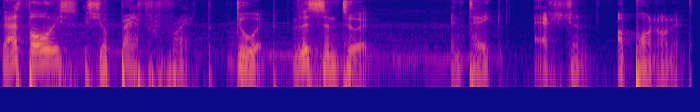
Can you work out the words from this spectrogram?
That voice is your best friend. Do it. Listen to it and take action upon on it.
